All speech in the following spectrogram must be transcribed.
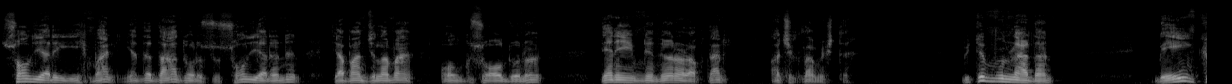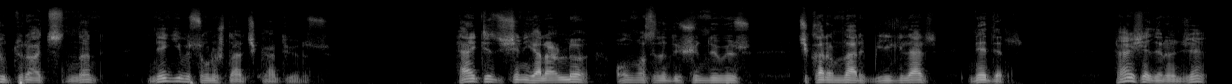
sol yarı ihmal ya da daha doğrusu sol yarının yabancılama olgusu olduğunu deneyimli nörologlar açıklamıştı. Bütün bunlardan beyin kültürü açısından ne gibi sonuçlar çıkartıyoruz? Herkes için yararlı olmasını düşündüğümüz çıkarımlar, bilgiler nedir? Her şeyden önce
